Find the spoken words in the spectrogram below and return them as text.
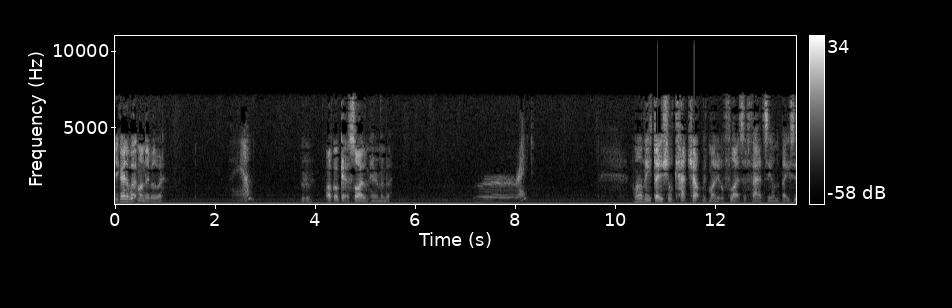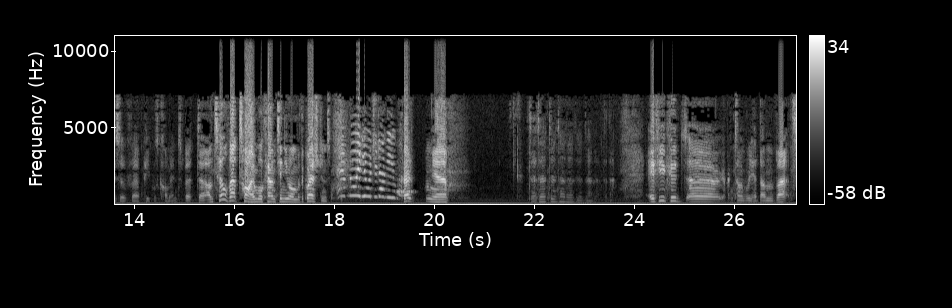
You're going to work Monday, by the way? I am. Mhm. I've got to get asylum here. Remember? Right. One of these days, you'll catch up with my little flights of fancy on the basis of uh, people's comments. But uh, until that time, we'll continue on with the questions. I have no idea what you're talking about. Cre- yeah. If you could, uh, I think already had done that,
